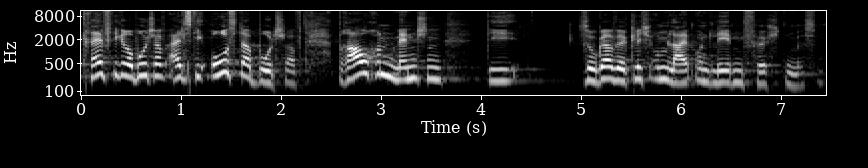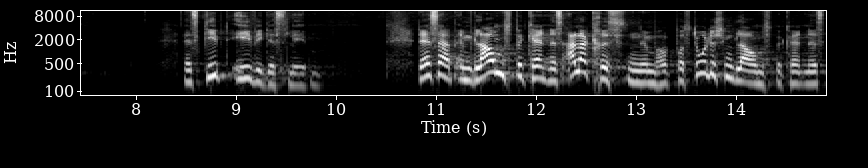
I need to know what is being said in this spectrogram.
kräftigere Botschaft als die Osterbotschaft brauchen Menschen, die sogar wirklich um Leib und Leben fürchten müssen. Es gibt ewiges Leben. Deshalb im Glaubensbekenntnis aller Christen, im apostolischen Glaubensbekenntnis,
